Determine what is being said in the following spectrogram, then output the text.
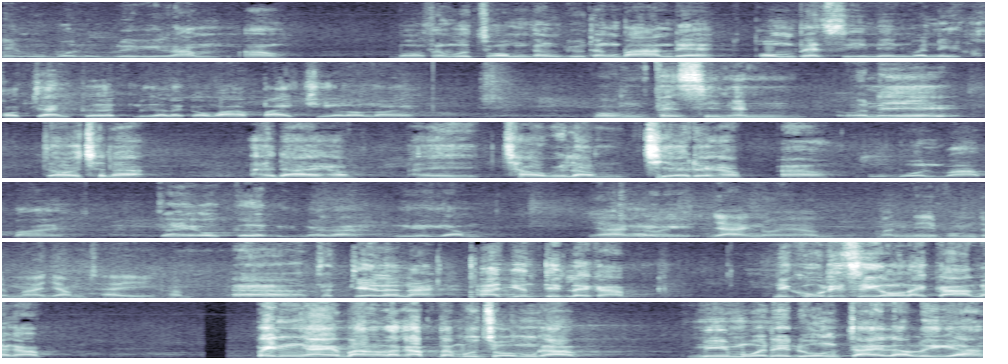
นี่อุบลอุบรีรัมย์เอา บอกท่านผู้ชมทั้งอยู่ทั้งบ้านเด้ผมเพชรศรีนินวันนี้ขอแจ้งเกิดหรืออะไรก็ว่าไปเชียร์เราหน่อย ผมเพชรศรีนินทร์วันนี้จะเอาชนะให้ได้ครับ ให้ชาววิลัมย์เชียร์ด้วยครับอ้าวอุบลว่าไป จะให้เขาเกิดอีกไหมล่ะ หรือจะย้ำยากหน่อยใช่อีกยากหน่อยครับ วันนี้ผมจะมาย้ำชัยอีกครับอ่าชัดเจนแล้วนะอะยืนติดเลยครับ นี่คู่ที่สี่ของรายการนะครับ เป็นไงบ้างล่ะครับท่านผู้ชมครับ มีมวยในดวงใจแล้วหรือยัง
